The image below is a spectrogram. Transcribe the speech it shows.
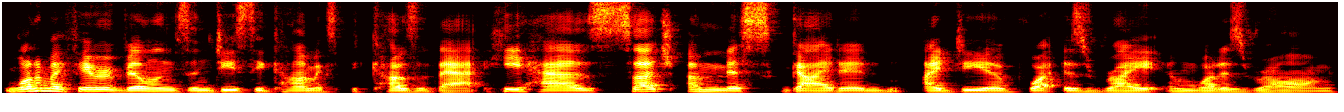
one of my favorite villains in DC Comics because of that. He has such a misguided idea of what is right and what is wrong.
